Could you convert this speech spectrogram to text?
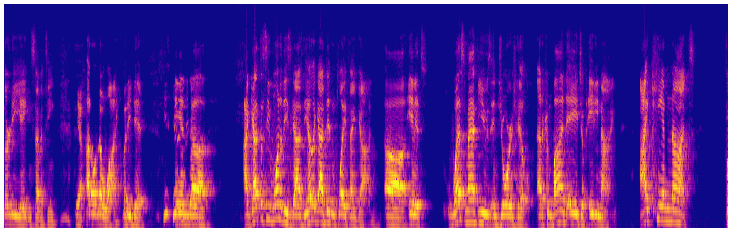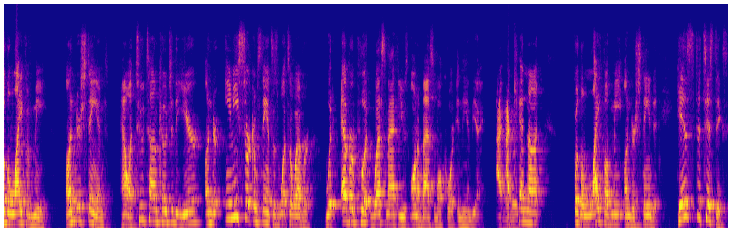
38 and 17. Yeah. I don't know why, but he did. and uh, I got to see one of these guys. The other guy didn't play, thank God. Uh, and it's Wes Matthews and George Hill at a combined age of 89. I cannot, for the life of me, understand how a two-time coach of the year, under any circumstances whatsoever, would ever put Wes Matthews on a basketball court in the NBA. I, I cannot, for the life of me, understand it. His statistics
